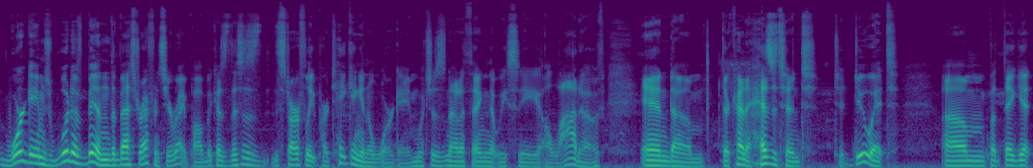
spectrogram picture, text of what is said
war games would have been the best reference. You're right, Paul, because this is Starfleet partaking in a war game, which is not a thing that we see a lot of, and um, they're kind of hesitant to do it, um, but they get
